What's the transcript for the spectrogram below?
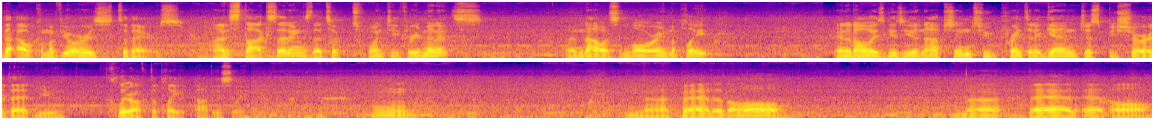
the outcome of yours to theirs. On stock settings, that took 23 minutes, and now it's lowering the plate. And it always gives you an option to print it again. Just be sure that you clear off the plate, obviously. Hmm. Not bad at all. Not bad at all.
